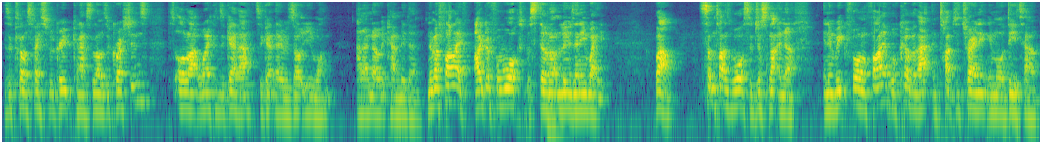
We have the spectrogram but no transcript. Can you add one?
there's a closed Facebook group, you can ask loads of questions. It's all about working together to get the result you want. And I know it can be done. Number five, I go for walks but still don't lose any weight. Well, sometimes walks are just not enough. And in week four and five, we'll cover that and types of training in more detail.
